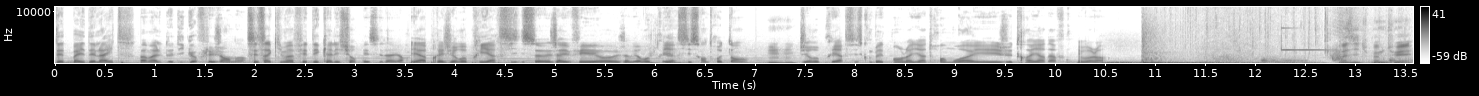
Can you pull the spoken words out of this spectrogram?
Dead by Daylight, pas mal de League of Legends. C'est ça qui m'a fait décaler sur PC d'ailleurs. Et après j'ai repris R6. euh, j'avais fait, j'avais repris Ok. R6 entre temps. Mhm. J'ai repris R6 complètement là il y a 3 mois et je tryhard à fond. Et voilà. Vas-y, tu peux me tuer.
